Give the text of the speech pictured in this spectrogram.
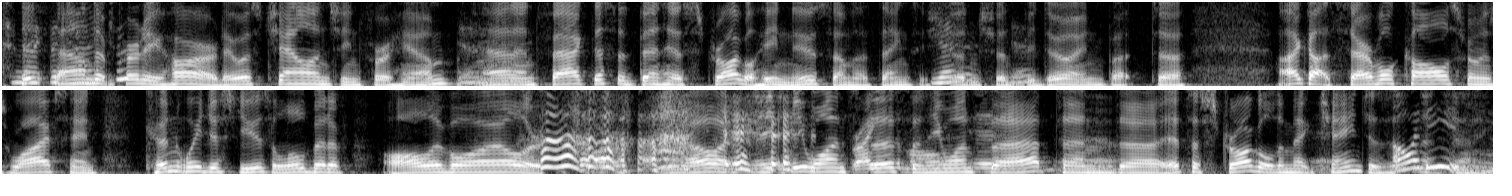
To he found it pretty hard. It was challenging for him, yeah. and in fact, this had been his struggle. He knew some of the things he yeah, should and shouldn't yeah. be doing, but. Uh, I got several calls from his wife saying, "Couldn't we just use a little bit of olive oil, or, or you know?" And he, he wants this and he wants that, and uh, it's a struggle to make changes. oh, it it is,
